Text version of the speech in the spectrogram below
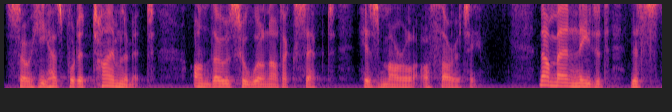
So he has put a time limit on those who will not accept his moral authority. Now, man needed this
